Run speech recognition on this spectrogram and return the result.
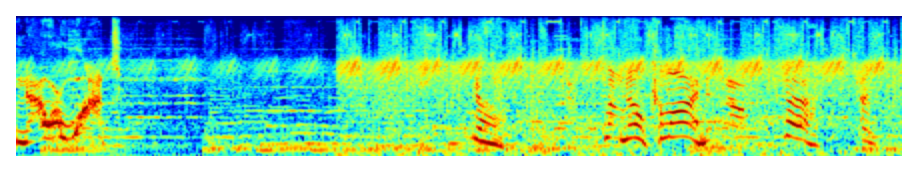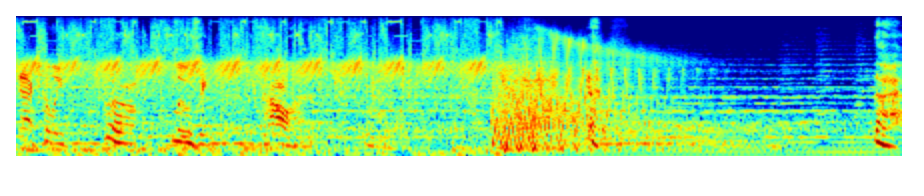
Now or what? No. No, come on. No. Uh, I'm actually uh, losing power. Uh,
